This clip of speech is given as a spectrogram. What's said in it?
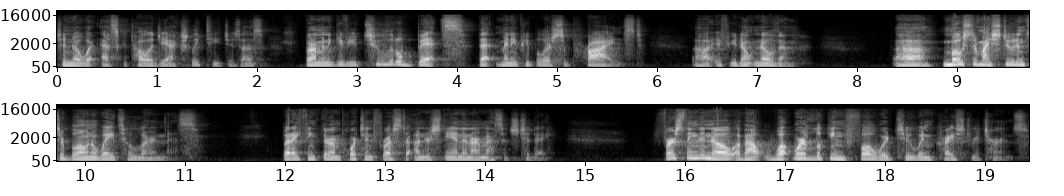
to know what eschatology actually teaches us. But I'm going to give you two little bits that many people are surprised. uh, if you don't know them. Uh, most of my students are blown away to learn this, but I think they're important for us to understand in our message today. First thing to know about what we're looking forward to when Christ returns.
